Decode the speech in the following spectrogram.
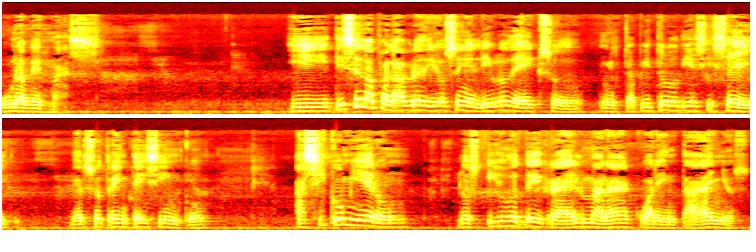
una vez más. Y dice la palabra de Dios en el libro de Éxodo, en el capítulo 16, verso 35, así comieron los hijos de Israel maná 40 años,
